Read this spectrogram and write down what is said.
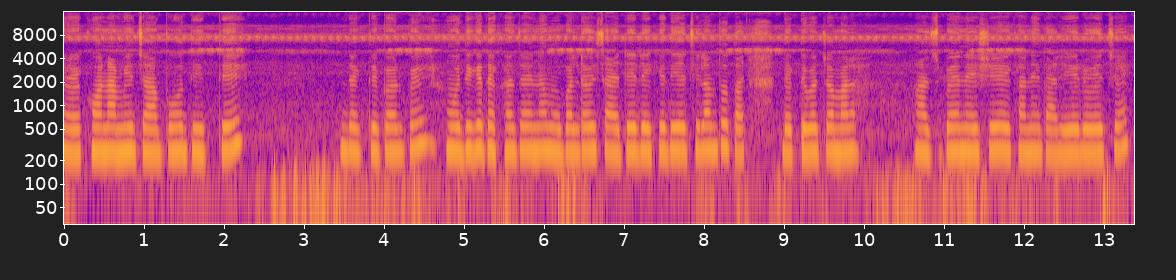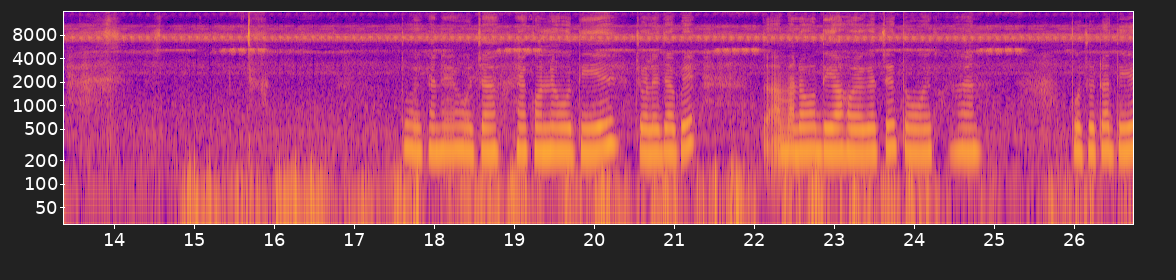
তো এখন আমি যাব দিতে। দেখতে পারবে? ওইদিকে দেখা যায় না, মোবাইলটা ওই সাইডে রেখে দিয়েছিলাম তো, তাই দেখতে পাচ্ছ আমার হাজব্যান্ড এসে এখানে দাঁড়িয়ে রয়েছে। তো এখানে ও যা, এখন ও দিয়ে চলে যাবে। আমারও দেওয়া হয়ে গেছে, তো এখান পুজোটা দিয়ে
